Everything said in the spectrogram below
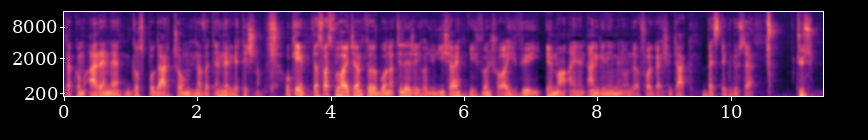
taką arenę gospodarczą, nawet energetyczną. Okay, das war's für heute. To było na tyle, jeżeli chodzi o dzisiaj. Ich wünsche euch wie immer einen angenehmen und erfolgreichen Tag. Beste Grüße. Tschüss.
